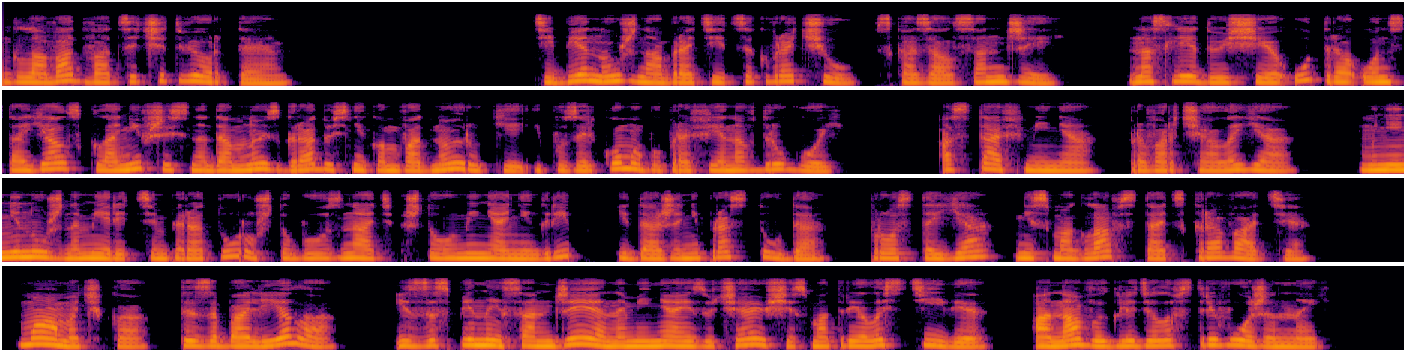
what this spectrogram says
Глава 24. Тебе нужно обратиться к врачу, сказал Санджей. На следующее утро он стоял, склонившись надо мной с градусником в одной руке и пузырьком ибупрофена в другой. "Оставь меня", проворчала я. "Мне не нужно мерить температуру, чтобы узнать, что у меня не грипп и даже не простуда. Просто я не смогла встать с кровати". "Мамочка, ты заболела? Из-за спины Санджея на меня изучающе смотрела Стиви. Она выглядела встревоженной.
